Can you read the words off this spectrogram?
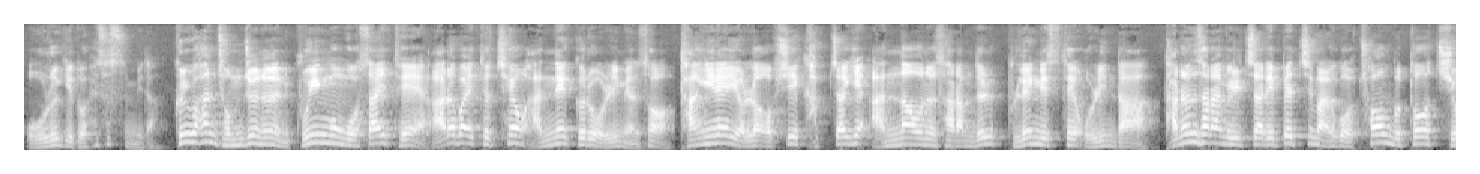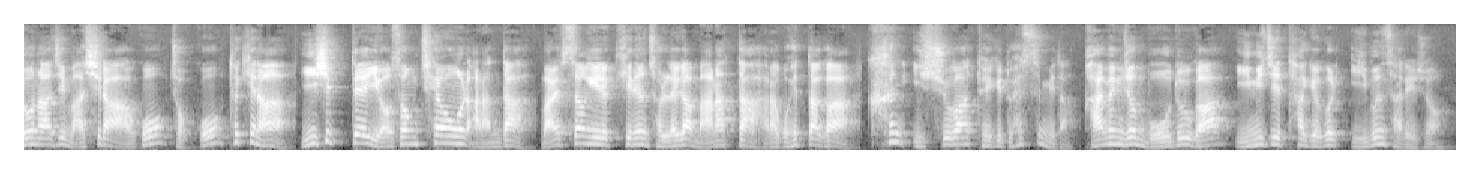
오르기도 했었습니다. 그리고 한 점주는 구인공고 사이트에 아르바이트 채용 안내글을 올리면서 당일에 연락 없이 갑자기 안 나오는 사람들 블랙리스트에 올린다. 다른 사람 일자리 뺏지 말고 처음부터 지원하지 마시라 하고 적고 특히나 20대 여성 채용을 안 한다. 말썽이 일으키는 전례가 많았다라고 했다가 큰 이슈가 되기도 했습니다. 가맹점 모두가 이미지 타격을 입은 사례죠.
